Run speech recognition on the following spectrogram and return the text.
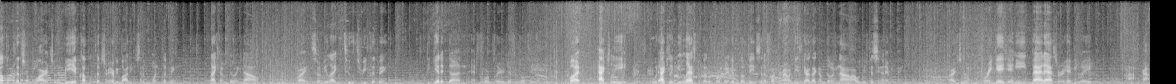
couple clips required. So there'd be a couple clips for everybody instead of one clipping like I'm doing now. Right? So it'd be like two, three clipping to get it done at four player difficulty. But actually it would actually be less because of four player difficulty instead of fucking around with these guys like I'm doing now, I would be pissing on everything. Alright, so before I engage any badass or heavyweight, ah crap.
